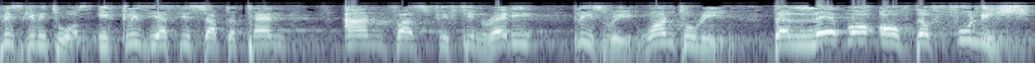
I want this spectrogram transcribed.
Please give it to us. Ecclesiastes chapter 10 and verse 15 ready? Please read. One to read. The labor of the foolish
